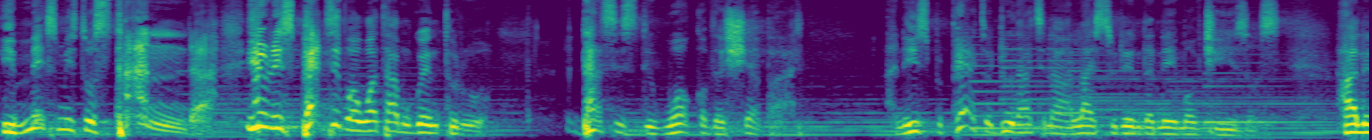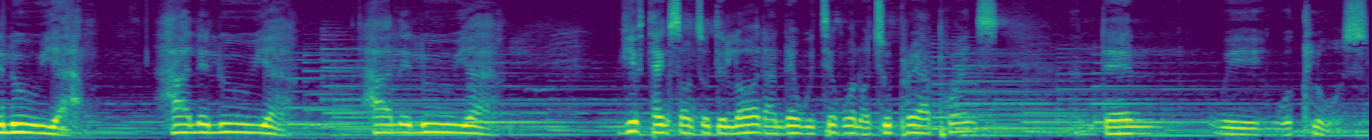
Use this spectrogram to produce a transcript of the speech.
It makes me to stand, irrespective of what I'm going through. That is the work of the shepherd. And he's prepared to do that in our lives today in the name of Jesus. Hallelujah. Hallelujah. Hallelujah. Give thanks unto the Lord, and then we take one or two prayer points, and then we will close.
